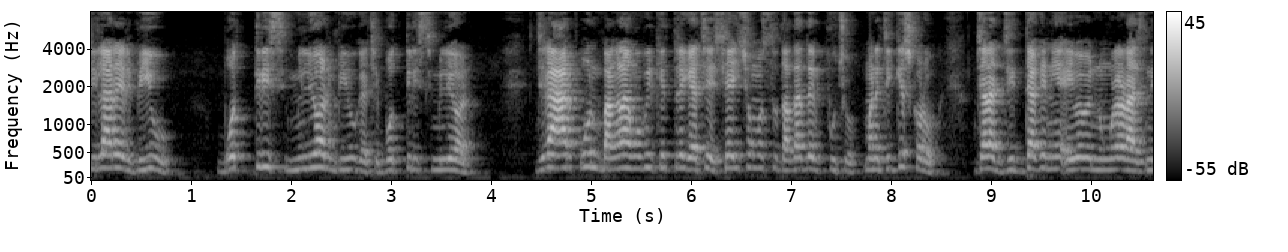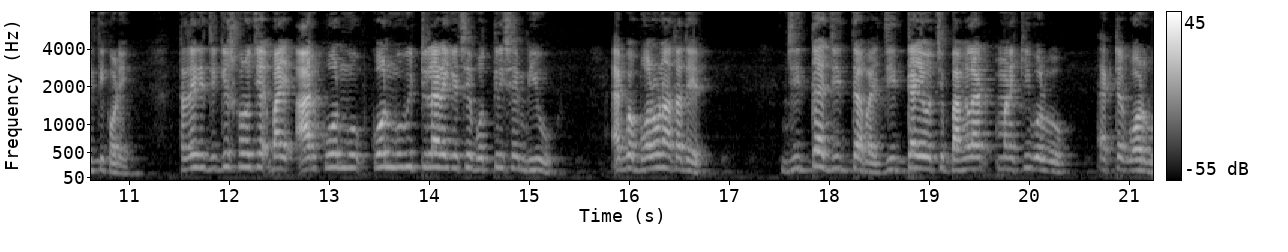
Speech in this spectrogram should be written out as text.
টিলারের ভিউ বত্রিশ মিলিয়ন ভিউ গেছে, বত্রিশ মিলিয়ন যেটা আর কোন বাংলা মুভির ক্ষেত্রে গেছে, সেই সমস্ত দাদাদের পুছো। মানে জিজ্ঞেস করো, যারা জিদ্দাকে নিয়ে এইভাবে নোংরা রাজনীতি করে, তাদেরকে জিজ্ঞেস করো যে, ভাই, আর কোন কোন মুভির টিলারে গেছে বত্রিশ এম ভিউ একবার বলো না তাদের। জিদ্দা জিদ্দা ভাই, জিদ্দাই হচ্ছে বাংলার মানে কি বলব? একটা গর্ব।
